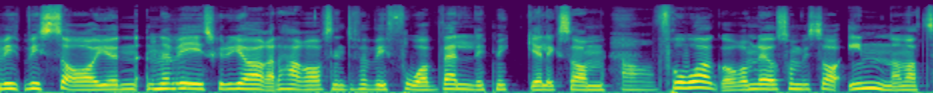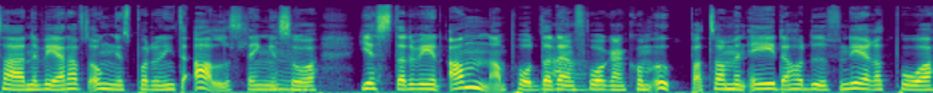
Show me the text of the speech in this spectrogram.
vi, vi sa ju n- när Mm. vi skulle göra det här avsnittet för vi får väldigt mycket liksom Ja. frågor om det och som vi sa innan att så här, när vi hade haft ångest på den inte alls länge så gästade vi en annan podd där Mm. Ja. den frågan kom upp att ja men Ida har du funderat på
